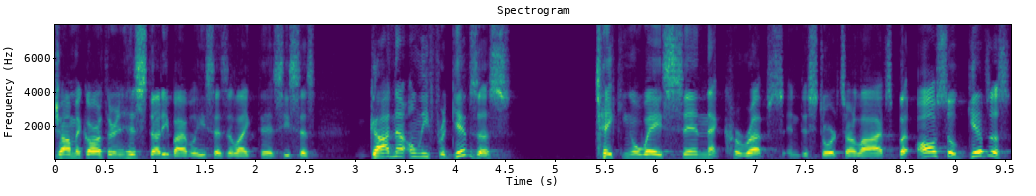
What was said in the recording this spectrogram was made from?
John MacArthur, in his study Bible, he says it like this He says, God not only forgives us, taking away sin that corrupts and distorts our lives, but also gives us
